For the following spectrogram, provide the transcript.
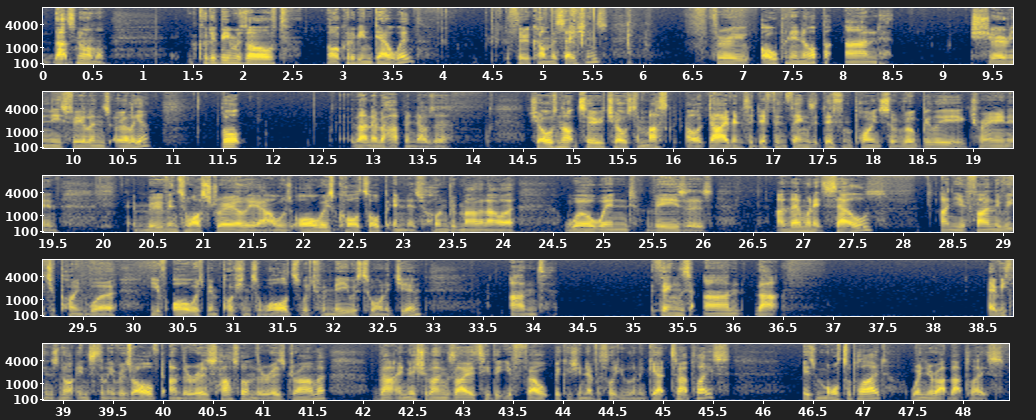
that's normal. Could have been resolved or could have been dealt with through conversations, through opening up and sharing these feelings earlier. But that never happened. I was a chose not to, chose to mask or dive into different things at different points. So rugby league, training, and moving to Australia. I was always caught up in this hundred mile an hour whirlwind visas, and then when it settles, and you finally reach a point where you've always been pushing towards, which for me was to own a gym, and things aren't that everything's not instantly resolved, and there is hassle and there is drama that initial anxiety that you felt because you never thought you were going to get to that place is multiplied when you're at that place.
